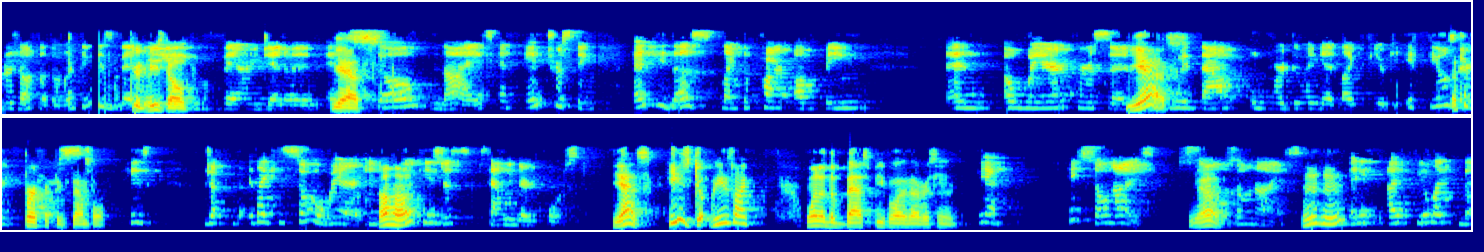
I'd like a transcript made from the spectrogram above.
Projota though. I think he's very, Dude, he's dope. very genuine and Yes. so nice and interesting. And he does like the part of being an aware person Yes. without overdoing it like Fiuk. It feels That's a very perfect forced. example. He's ju- like he's so aware, and Uh-huh. Fiuk's just sounding very forced. Yes. He's do- he's like one of the best people I've ever seen. Yeah, he's so nice. So Yeah. so nice. Mm-hmm. And if, I feel like the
